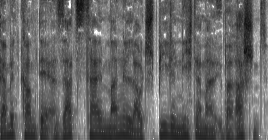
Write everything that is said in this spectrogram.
Damit kommt der Ersatzteilmangel laut Spiegel nicht einmal überraschend.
